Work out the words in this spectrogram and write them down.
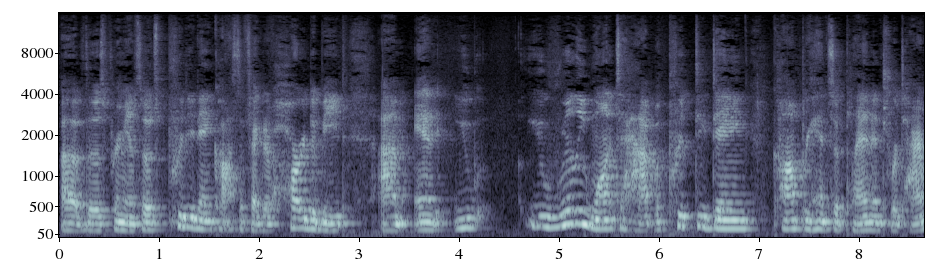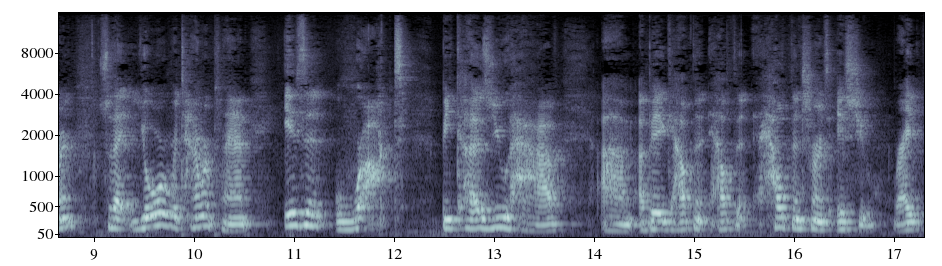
of those premiums, so it's pretty dang cost effective, hard to beat, um, and you you really want to have a pretty dang comprehensive plan into retirement so that your retirement plan isn't rocked because you have um, a big health, health, health insurance issue, right?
